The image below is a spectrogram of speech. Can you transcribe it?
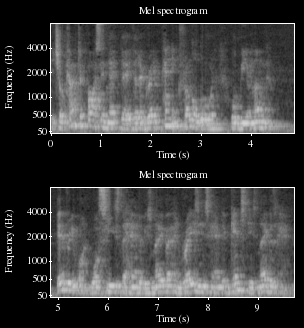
It shall come to pass in that day that a great panic from the Lord will be among them Everyone will seize the hand of his neighbor and raise his hand against his neighbor's hand.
